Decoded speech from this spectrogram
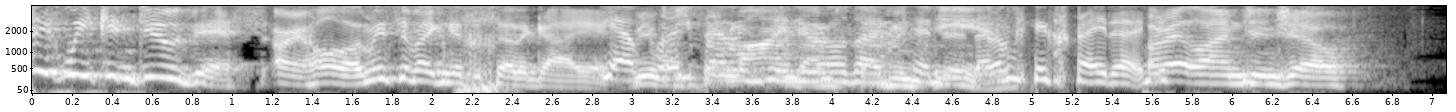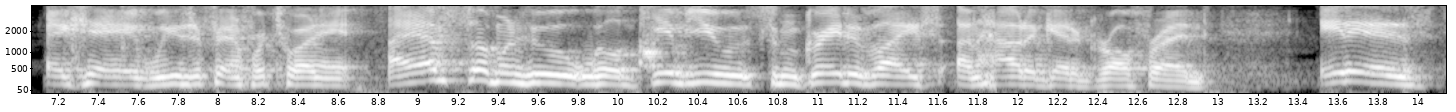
think we can do this. All right, hold on. Let me see if I can get this other guy in. yeah, We- put a keep in mind, 17 year I'm old on Tinder. 17. That'll be a great idea. All right, Lime Jinjo, aka Weezer Fan 420. I have someone who will give you some great advice on how to get a girlfriend. It is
